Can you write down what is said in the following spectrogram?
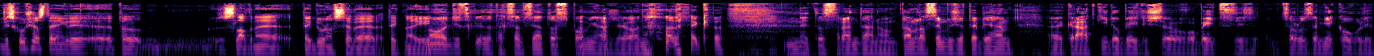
Vyzkoušel jste někdy eh, to slavné, teď jdu na sever, teď na jih? No, vždycky, tak jsem si na to vzpomněl, že jo, no, tak je to sranda, no. Tam vlastně můžete během eh, krátké doby, když obejít si celou země kouli,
